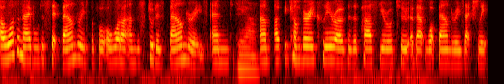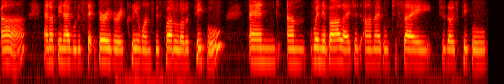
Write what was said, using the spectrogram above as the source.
I wasn't able to set boundaries before, or what I understood as boundaries, and Yeah. um, I've become very clear over the past year or two about what boundaries actually are, and I've been able to set very, very clear ones with quite a lot of people. And um, when they're violated, I'm able to say to those people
